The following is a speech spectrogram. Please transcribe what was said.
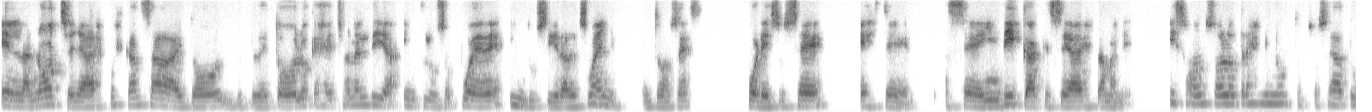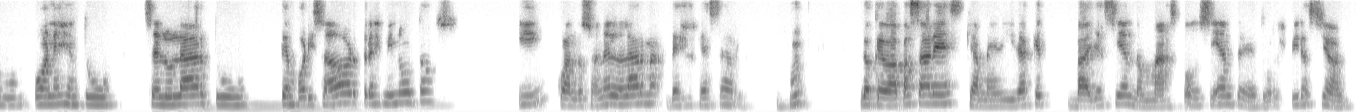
en la noche, ya después cansada y todo, de todo lo que has hecho en el día, incluso puede inducir al sueño. Entonces, por eso se, este, se indica que sea de esta manera. Y son solo tres minutos, o sea, tú pones en tu celular tu temporizador tres minutos y cuando suena la alarma, dejas de hacerlo. Lo que va a pasar es que a medida que vayas siendo más consciente de tu respiración,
